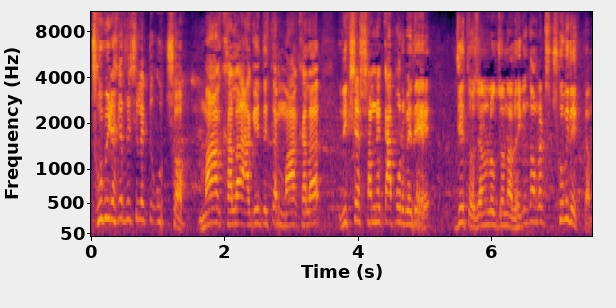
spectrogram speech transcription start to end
ছবি ঢাকাতে ছিল একটা উৎসব। মা খালা, আগে দেখতাম মা খালা রিক্সার সামনে কাপড় বেঁধে যেত, যেন লোকজন না দেখে, কিন্তু আমরা একটা ছবি দেখতাম।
